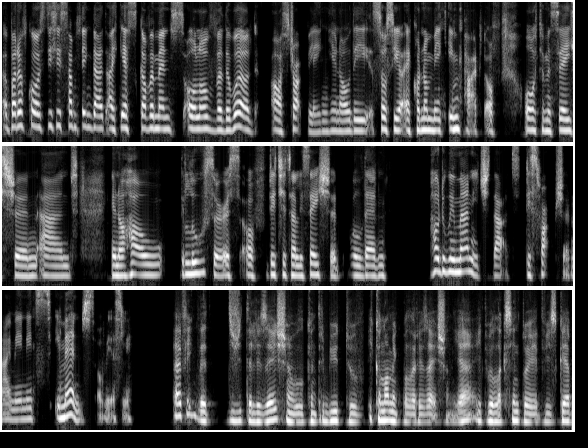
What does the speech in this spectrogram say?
Uh, but of course, this is something that I guess governments all over the world are struggling, you know, the socio-economic impact of automation and, you know, how the losers of digitalization will then, how do we manage that disruption? I mean, it's immense, obviously. I think that digitalization will contribute to economic polarization. Yeah, it will accentuate this gap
